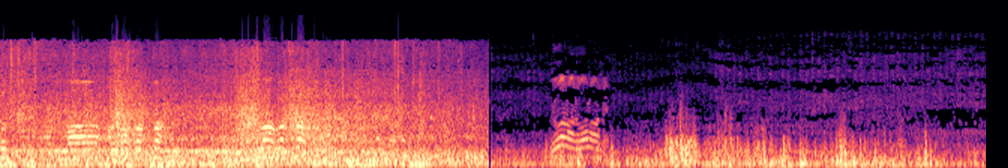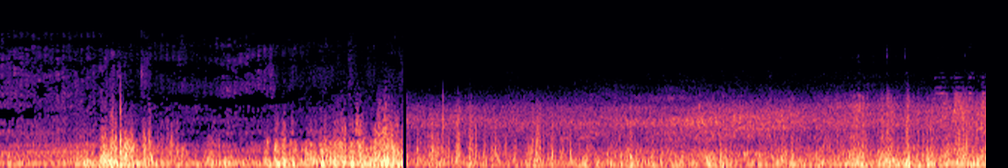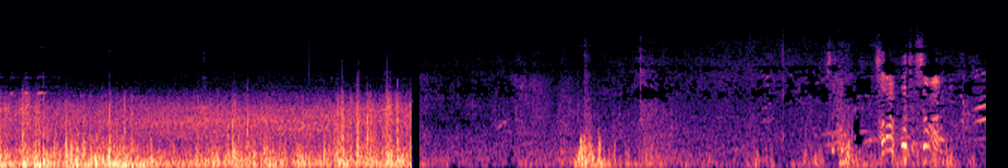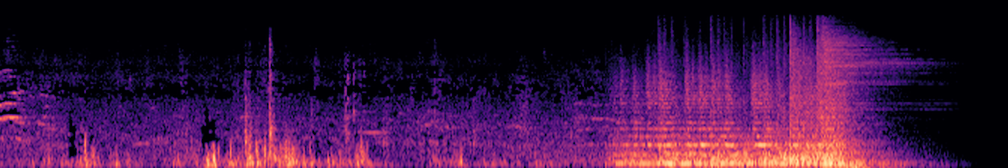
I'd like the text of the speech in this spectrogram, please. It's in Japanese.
الله الله أكبر الله أكبر ورانا ورانا صراحة فوت بسرعة.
